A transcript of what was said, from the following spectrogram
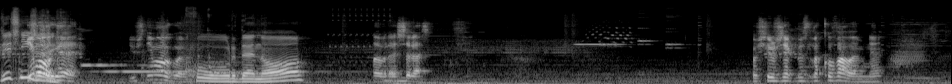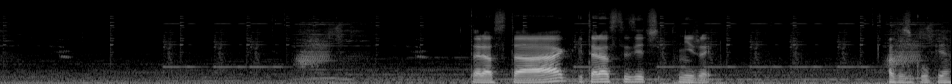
Zjedź nie niżej. mogę! Już nie mogłem. Kurde no. Dobra, jeszcze raz. Bo się już jakby zlokowałem, nie? Teraz tak i teraz ty zjedź niżej. A to jest głupie.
